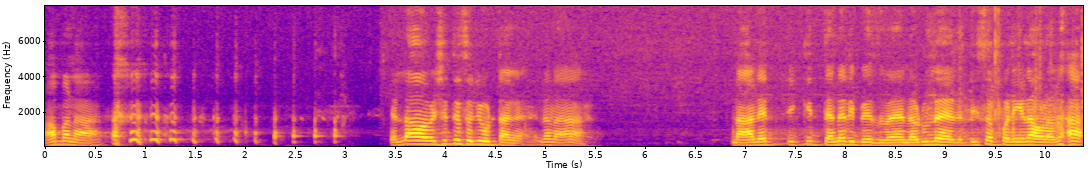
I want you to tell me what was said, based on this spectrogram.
ஆமாண்ணா. எல்லா விஷயத்தையும் சொல்லி விட்டாங்க. என்னண்ணா நானே திக்கி திணறி பேசுவேன். நடுவில் டிஸ்டர்ப் பண்ணிங்கன்னா அவ்வளோதான்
